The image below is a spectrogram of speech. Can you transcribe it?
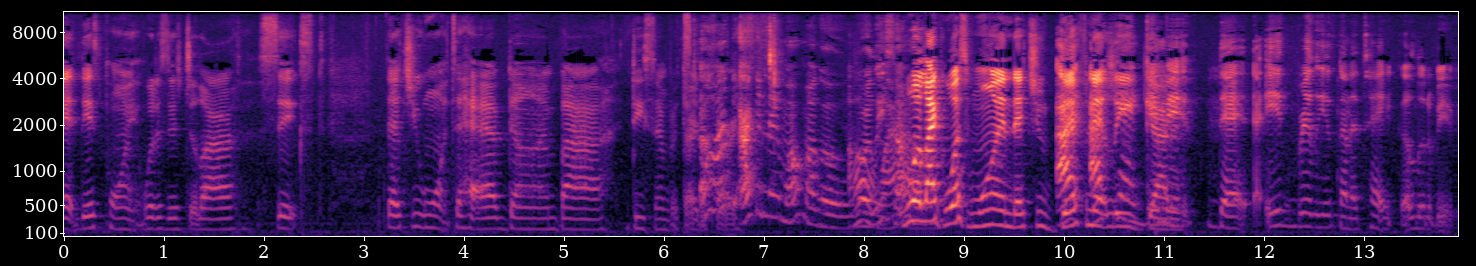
at this point? What is this July sixth that you want to have done by December thirty first. Oh, I, I, can name all my goals. Oh, or wow. Well, like what's one that you definitely I, I can't got give it that it really is gonna take a little bit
